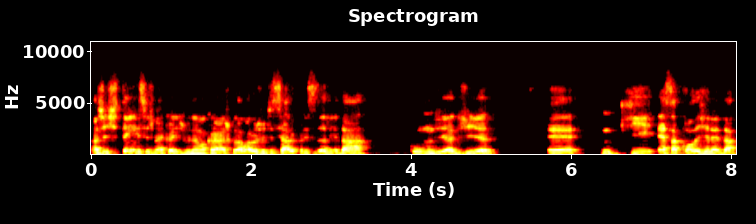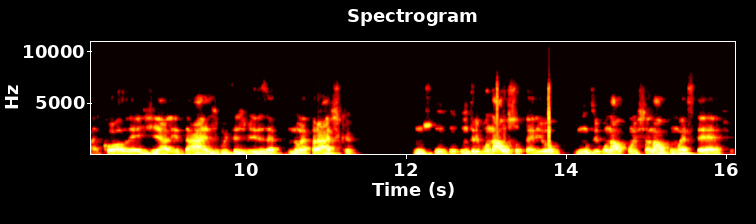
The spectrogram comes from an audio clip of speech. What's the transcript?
a gente tem esses mecanismos democráticos. Agora, o judiciário precisa lidar com um dia a dia é, em que essa colegialidade, colegialidade muitas vezes é, não é prática. Um, um, um, tribunal superior, um tribunal constitucional como o STF,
